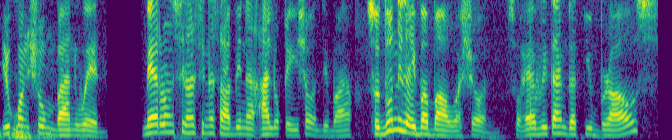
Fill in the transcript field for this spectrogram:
you consume bandwidth. Meron silang sinasabi na allocation, di ba? So doon nila ibabawas yon. So every time that you browse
